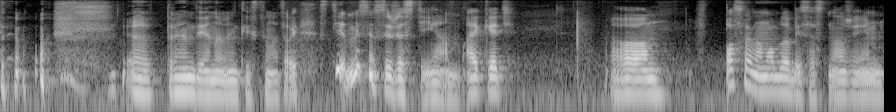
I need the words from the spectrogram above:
tému. trendy a novinky stomatológie. Myslím si, že stíham, aj keď o, v poslednom období sa snažím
